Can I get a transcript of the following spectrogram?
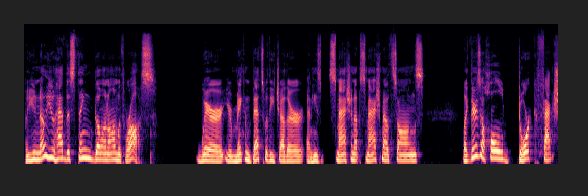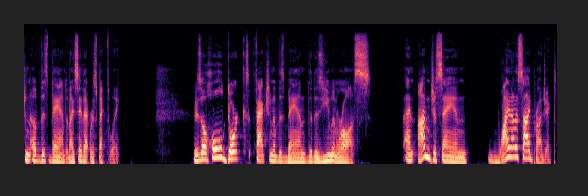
But you know, you have this thing going on with Ross where you're making bets with each other and he's smashing up Smash Mouth songs. Like there's a whole dork faction of this band, and I say that respectfully. There's a whole dork faction of this band that is you and Ross. And I'm just saying, why not a side project?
